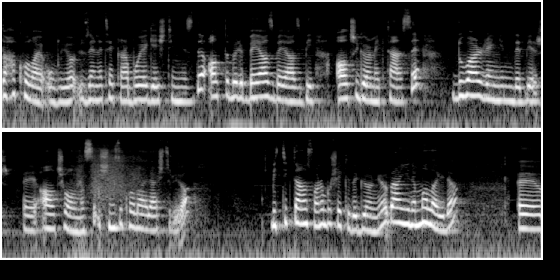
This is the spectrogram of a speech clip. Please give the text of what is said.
daha kolay oluyor. Üzerine tekrar boya geçtiğinizde altta böyle beyaz beyaz bir alçı görmektense duvar renginde bir e, alçı olması işinizi kolaylaştırıyor. Bittikten sonra bu şekilde görünüyor. Ben yine malayla e,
